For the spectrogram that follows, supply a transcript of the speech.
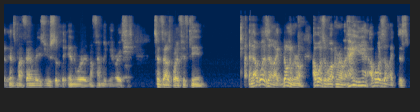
against my family's use of the N word, my family being racist, since I was probably 15. And I wasn't like, don't get me wrong, I wasn't walking around like, hey, yeah, I wasn't like this,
